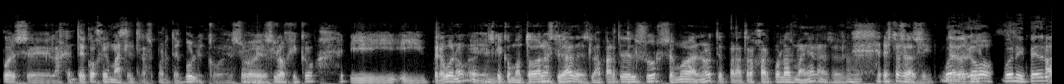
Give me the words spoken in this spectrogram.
pues eh, la gente coge más el transporte público. Eso es lógico. Y, y, pero bueno, es que como todas las ciudades, la parte del sur se mueve al norte para trabajar por las mañanas. Esto es así. Bueno, luego, y, bueno, y Pedro,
